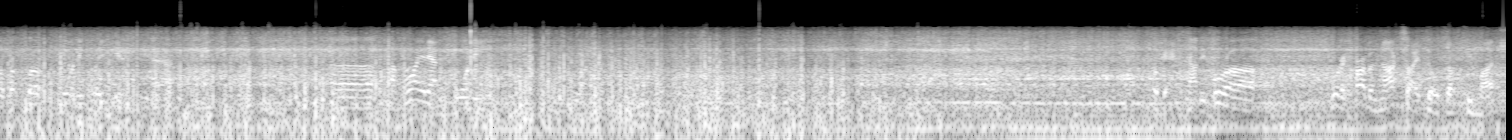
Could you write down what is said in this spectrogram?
Well, above 20, you can't see that. Uh, I'm right at 20. before, uh, before the carbon monoxide builds up too much.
